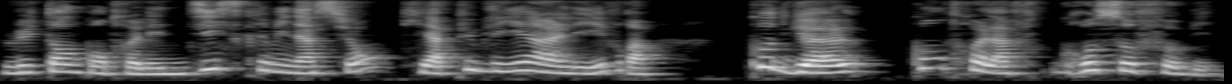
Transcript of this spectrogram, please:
luttant contre les discriminations, qui a publié un livre Coup de gueule contre la grossophobie.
